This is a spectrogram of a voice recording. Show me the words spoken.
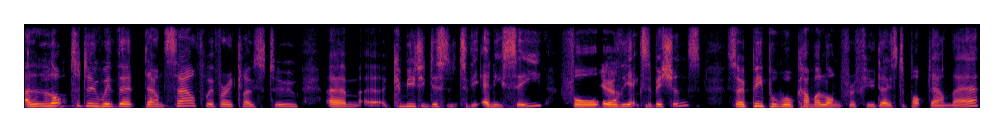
a lot to do Ah, with it down south. We're very close to um, uh, commuting distance to the NEC for yeah. all the exhibitions. So people will come along for a few days to pop down there.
